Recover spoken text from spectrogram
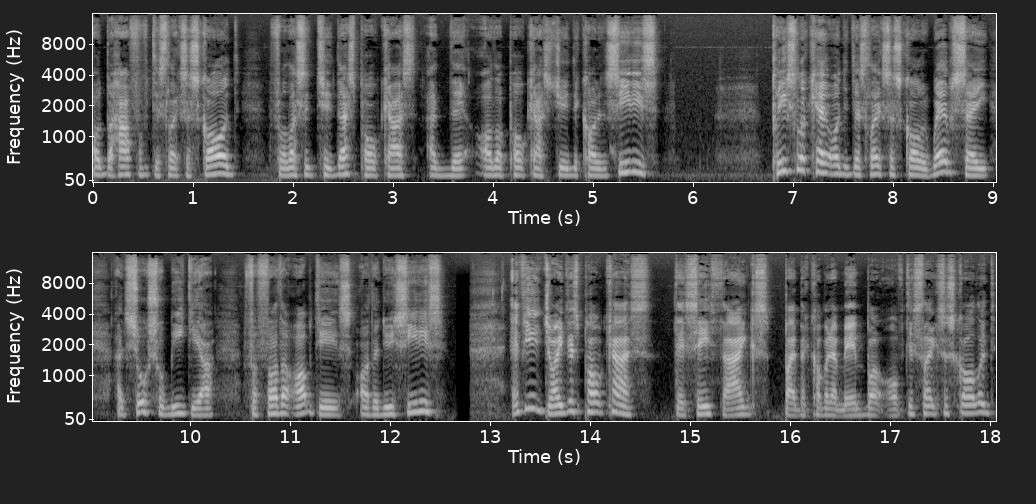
on behalf of Dyslexia Scotland, for listening to this podcast and the other podcasts during the current series. Please look out on the Dyslexia Scotland website and social media for further updates on the new series. If you enjoyed this podcast, then say thanks by becoming a member of Dyslexia Scotland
